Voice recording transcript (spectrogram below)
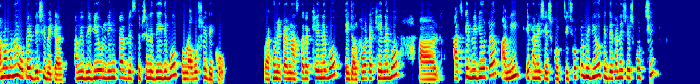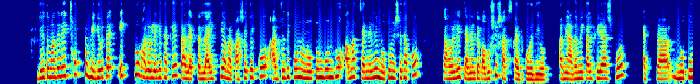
আমার মনে হয় ওটাই বেশি বেটার আমি ভিডিও লিঙ্কটা ডেসক্রিপশনে দিয়ে দিব, তোমরা অবশ্যই দেখো। তো এখন এটা নাস্তাটা খেয়ে নেব, এই জলখাবারটা খেয়ে নেব। আর আজকের ভিডিওটা আমি এখানে শেষ করছি। ছোট্ট ভিডিও কিন্তু এখানে শেষ করছি। যদি তোমাদের এই ছোট্ট ভিডিওটা একটু ভালো লেগে থাকে, তাহলে একটা লাইক দিয়ে আমার পাশে থেকো। আর যদি কোনো নতুন বন্ধু আমার চ্যানেলে নতুন এসে থাকো, তাহলে চ্যানেলটাকে অবশ্যই সাবস্ক্রাইব করে দিও। আমি আগামীকাল ফিরে আসব একটা নতুন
